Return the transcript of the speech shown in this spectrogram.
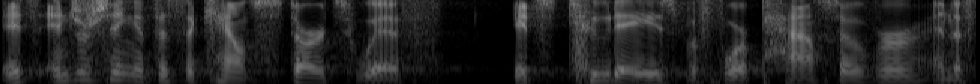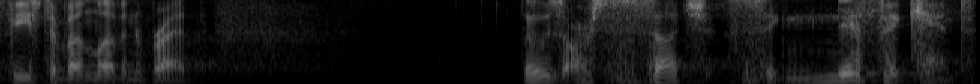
It's interesting that this account starts with it's two days before Passover and the Feast of Unleavened Bread. Those are such significant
